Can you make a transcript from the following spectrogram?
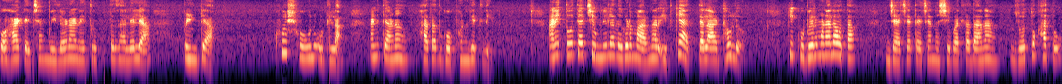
पहाटेच्या मिलनाने तृप्त झालेल्या पिंट्या खुश होऊन उठला आणि त्यानं हातात गोफण घेतली. आणि तो त्या चिमणीला दगड मारणार इतक्यात त्याला आठवलं की कुबेर म्हणाला होता ज्याच्या त्याच्या नशिबातला दाना जो तो खातो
